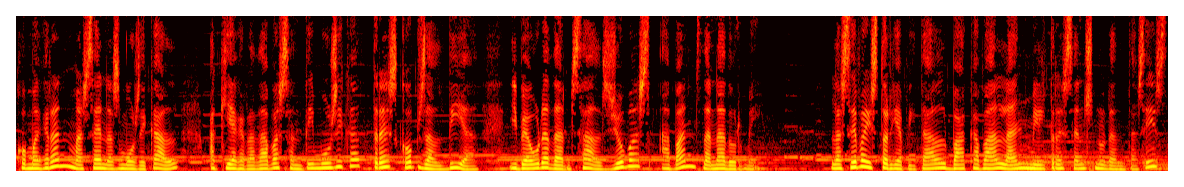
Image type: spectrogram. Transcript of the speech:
com a gran mecenes musical a qui agradava sentir música tres cops al dia i veure dansar els joves abans d'anar a dormir. La seva història vital va acabar l'any 1396,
